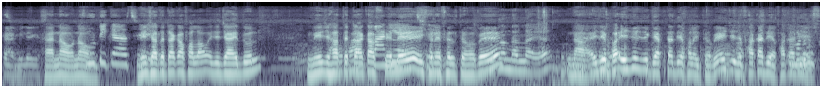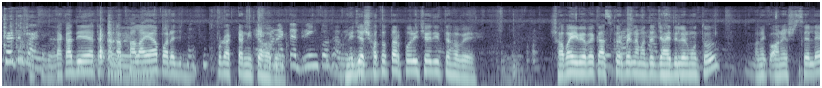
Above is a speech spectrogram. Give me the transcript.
হ্যাঁ হ্যাঁ নাও নাও। নিজ হাতে টাকা ফালাও। এই যে জাহিদুল। নিজ হাতে টাকা ফেলে। এখানে ফেলতে হবে। হ্যাঁ? না এই যে এই যে গ্যাপটা দিয়ে ফালাইতে হবে এই যে যে ফাঁকা দিয়ে ফাঁকা দিয়ে। টাকা দিয়ে টাকাটা ফালাইয়া পরে প্রোডাক্টটা নিতে হবে। নিজের সততার পরিচয় দিতে হবে। সবাই এইভাবে কাজ করবেন আমাদের জাহিদুলের মতো। অনেক অনেস্ট ছেলে।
